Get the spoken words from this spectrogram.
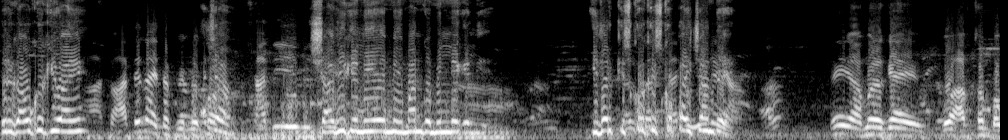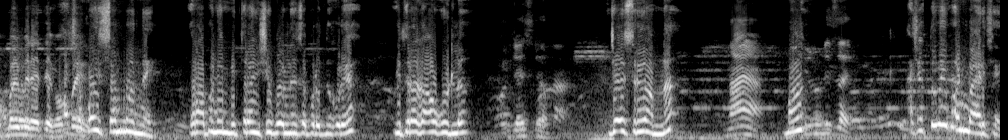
फिर गाँव को क्यों आए? तो आते ना फिर अच्छा। शादी शादी के लिए मेहमान को मिलने के लिए. इधर किसको किसको पहचानते? नहीं हमारा क्या वो आप सब मुंबई में रहते मुंबई कोई संबंध नाही. तर आपण या मित्रांशी बोलण्याचा प्रयत्न करूया. मित्र गाव कुठलं? जय श्रीराम जय श्रीराम ना? नाही मग? शिर्डीच आहे. अच्छा तुम्ही पण बाहेरचे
